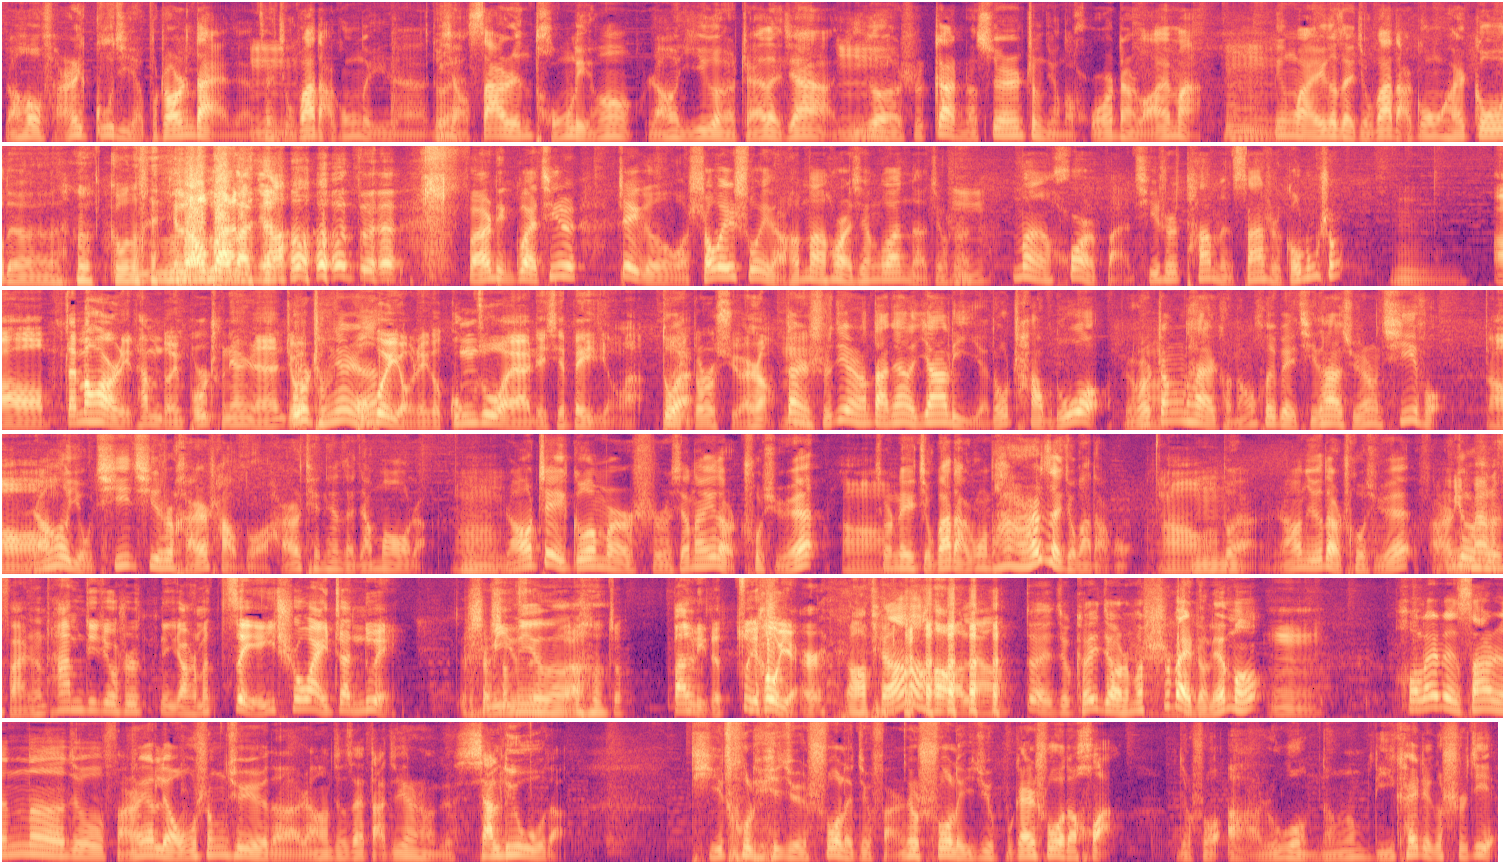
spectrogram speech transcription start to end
然后反正估计也不招人待见，嗯在酒吧打工的一人，你想仨人同龄，然后一个宅在家，嗯一个是干着虽然正经的活儿，但是老挨骂，嗯。另外一个在酒吧打工还勾搭 勾搭老板 板娘，对，反正挺怪。其实这个我稍微说一点和漫画相关的，就是嗯。漫画版，其实他们仨是高中生，嗯，哦，在漫画里他们等于不是成年人，不就是成年人不。会有这个工作呀这些背景了，对都是学生，但实际上，大家的压力也都差不多。比如说啊张太可能会被其他的学生欺负，嗯哦，然后有七其实还是差不多，还是天天在家猫着。嗯，然后这哥们儿是相当于有点辍学，哦就是那酒吧打工，他还是在酒吧打工。哦，嗯对，然后就有点辍学，反正就明白了，是反正他们这就是那叫什么 ZHY 战队，什么意思呢？思？就班里的最后影儿，啊，漂亮，对，就可以叫什么失败者联盟。嗯后来这仨人呢，就反正也了无生趣的，然后就在大街上就瞎溜达，提出了一句，说了一句，反正就说了一句不该说的话，就说啊，如果我们能离开这个世界，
